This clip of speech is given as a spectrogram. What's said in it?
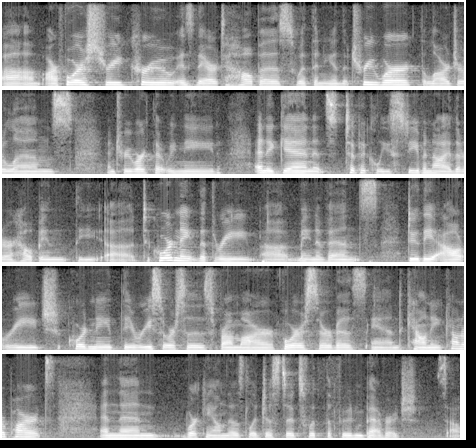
Um, our forestry crew is there to help us with any of the tree work, the larger limbs, and tree work that we need. And again, it's typically Steve and I that are helping the uh, to coordinate the three uh, main events, do the outreach, coordinate the resources from our Forest Service and county counterparts, and then working on those logistics with the food and beverage. So.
